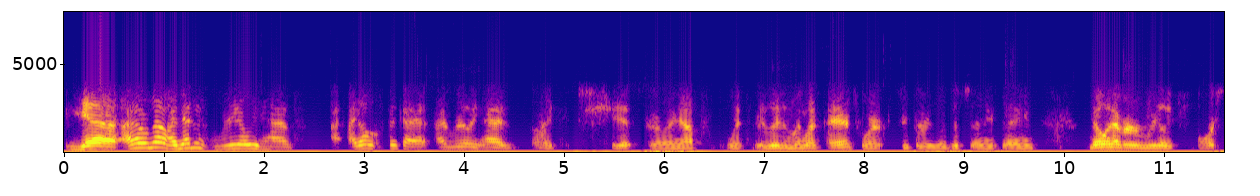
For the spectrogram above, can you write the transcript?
Yeah, I don't know. I didn't really have. I, don't think I I really had like shit growing up with religion. Like my parents weren't super religious or anything, and no one ever really forced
